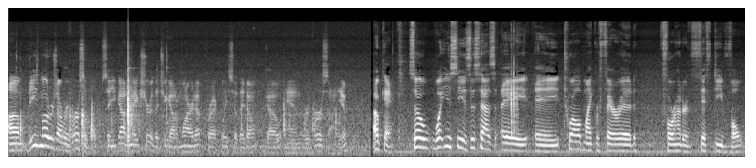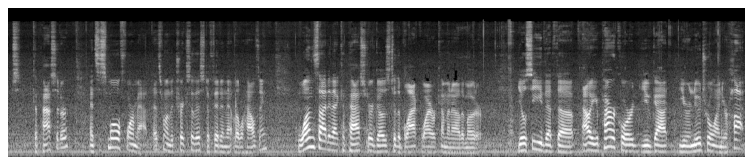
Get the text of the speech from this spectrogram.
Um, these motors are reversible, so you got to make sure that you got them wired up correctly so they don't go and reverse on you. Okay, so what you see is this has a, a 12 microfarad 450 volt capacitor. It's a small format. That's one of the tricks of this to fit in that little housing. One side of that capacitor goes to the black wire coming out of the motor. You'll see that the out of your power cord, you've got your neutral and your hot.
